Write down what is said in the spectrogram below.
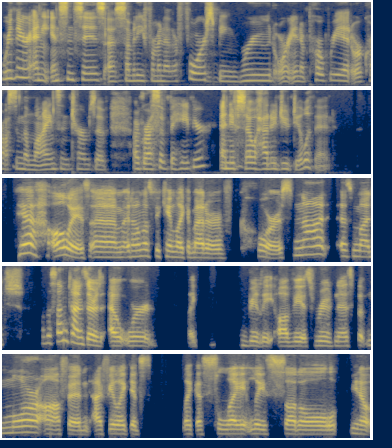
Were there any instances of somebody from another force being rude or inappropriate or crossing the lines in terms of aggressive behavior? And if so how did you deal with it? Yeah always. Um, it almost became like a matter of course. Not as much although sometimes there's outward like really obvious rudeness but more often i feel like it's like a slightly subtle, you know,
